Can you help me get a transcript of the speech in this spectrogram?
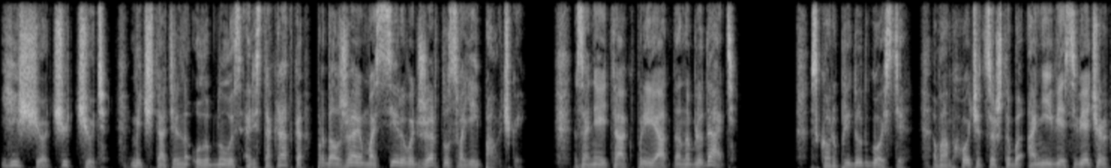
«Еще чуть-чуть», — мечтательно улыбнулась аристократка, продолжая массировать жертву своей палочкой. «За ней так приятно наблюдать». «Скоро придут гости. Вам хочется, чтобы они весь вечер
